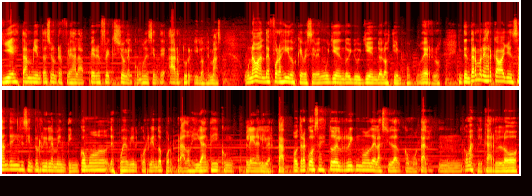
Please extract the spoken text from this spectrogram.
y esta ambientación refleja la perfección el cómo se siente Arthur y los demás. Una banda de forajidos que se ven huyendo y huyendo de los tiempos modernos. Intentar manejar caballo en San Denis se siente horriblemente incómodo después de venir corriendo por prados gigantes y con plena libertad. Otra cosa es todo el ritmo de la ciudad como tal. Mm, ¿Cómo explicarlo?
